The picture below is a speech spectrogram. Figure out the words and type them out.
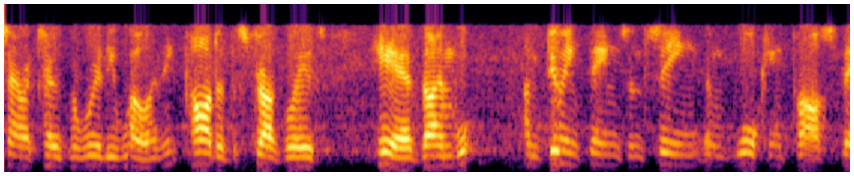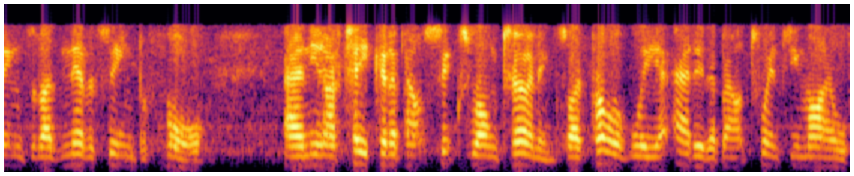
Saratoga really well. I think part of the struggle is here that I'm I'm doing things and seeing and walking past things that I've never seen before. And you know, I've taken about six wrong turnings, so I've probably added about 20 miles,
